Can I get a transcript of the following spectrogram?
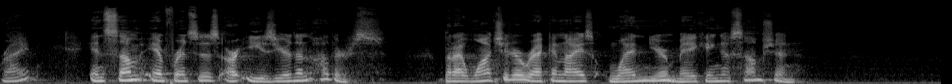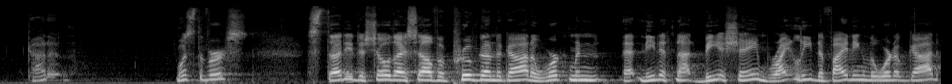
Right? And some inferences are easier than others. But I want you to recognize when you're making assumption. Got it? What's the verse? Study to show thyself approved unto God, a workman that needeth not be ashamed, rightly dividing the word of God.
